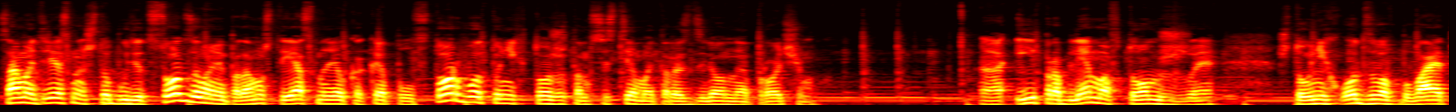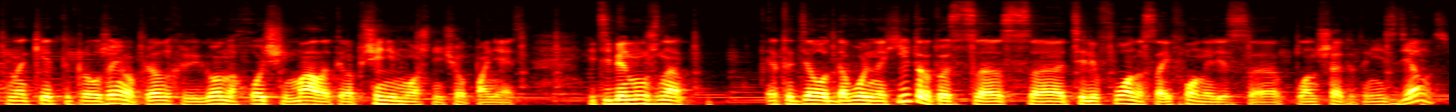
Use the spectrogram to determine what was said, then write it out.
Самое интересное, что будет с отзывами, потому что я смотрел, как Apple Store, вот у них тоже там система это разделенная прочим. Э, и проблема в том же, что у них отзывов бывает на какие-то приложения в определенных регионах очень мало, ты вообще не можешь ничего понять. И тебе нужно это делать довольно хитро, то есть с, с телефона, с iPhone или с планшета это не сделать.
